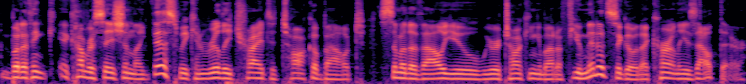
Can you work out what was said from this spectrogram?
But I think a conversation like this, we can really try to talk about some of the value we were talking about a few minutes ago that currently is out there.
